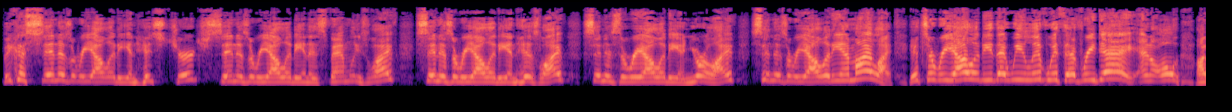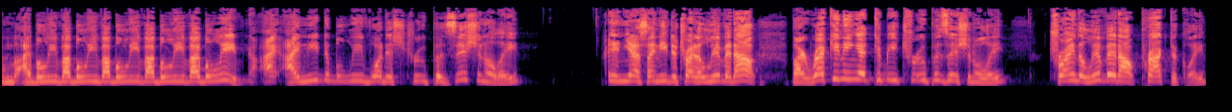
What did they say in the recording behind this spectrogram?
because sin is a reality in his church. Sin is a reality in his family's life. Sin is a reality in his life. Sin is a reality in your life. Sin is a reality in my life. It's a reality that we live with every day. And all, I'm, i believe, I believe, I believe, I believe, I believe. I, I need to believe what is true positionally. And yes, I need to try to live it out by reckoning it to be true positionally, trying to live it out practically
